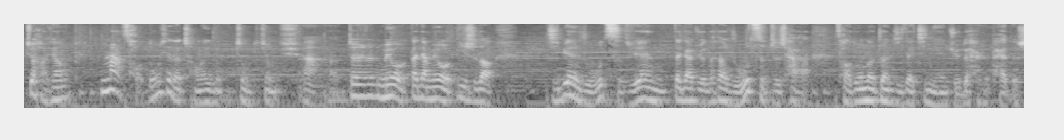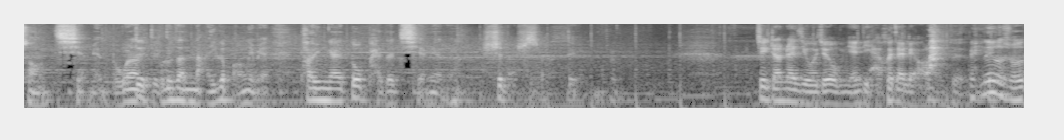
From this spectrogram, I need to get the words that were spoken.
就好像骂草东现在成了一种政治正确啊但是没有大家没有意识到，即便如此，即便大家觉得他如此之差，草东的专辑在今年绝对还是排得上前面的，不管不论在哪一个榜里面，他应该都排在前面的。是的，是的，对。这张专辑，我觉得我们年底还会再聊了，对，那个时候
